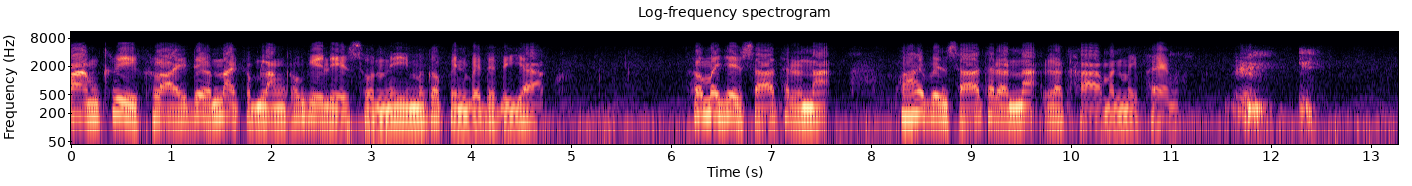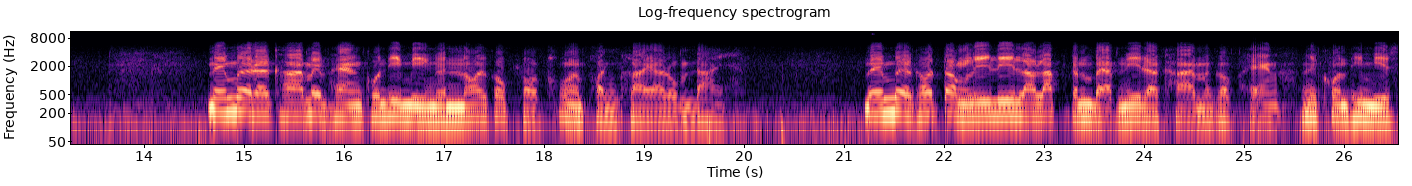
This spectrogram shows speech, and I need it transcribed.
ความคลี่คลายด้วยอำนาจกำลังของกิเลสส่วนนี้มันก็เป็นไปได้ยาก เพราะไม่ใช่สาธารณะเพราะให้เป็นสาธารณะราคามันไม่แพง ในเมื่อราคาไม่แพงคนที่มีเงินน้อยก็ปลอดเพราะว่าผ่อนคลายอารมณ์ได้ ในเมื่อเขาต้องลีลีเรารับกันแบบนี้ราคามันก็แพงในคนที่มีส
